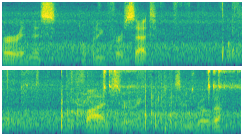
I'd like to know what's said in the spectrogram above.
her in this opening first set. Five serving Alexandrova.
